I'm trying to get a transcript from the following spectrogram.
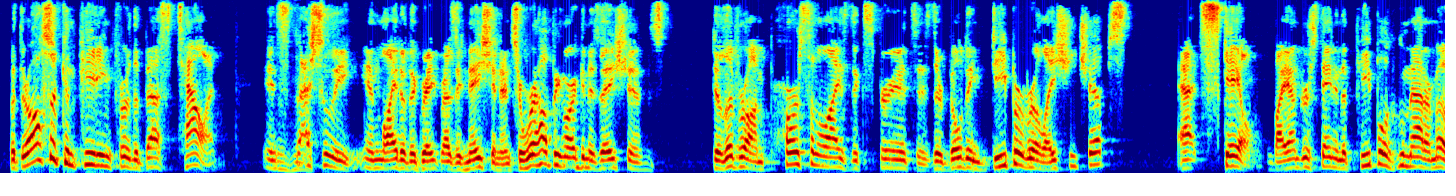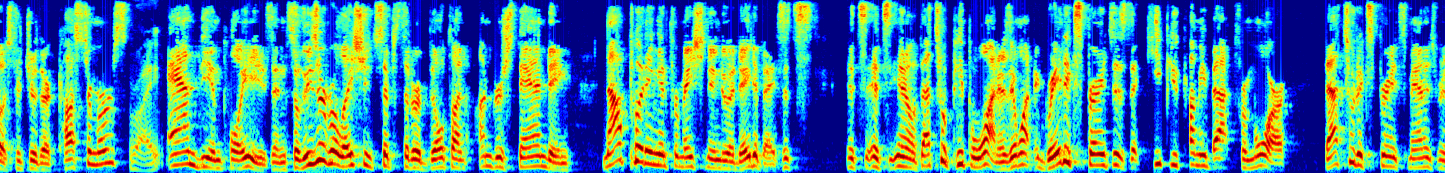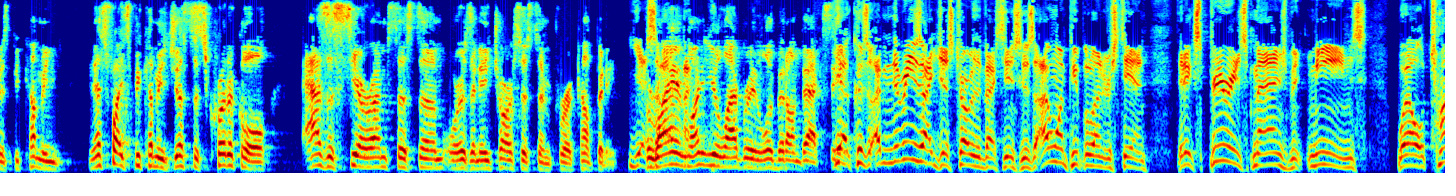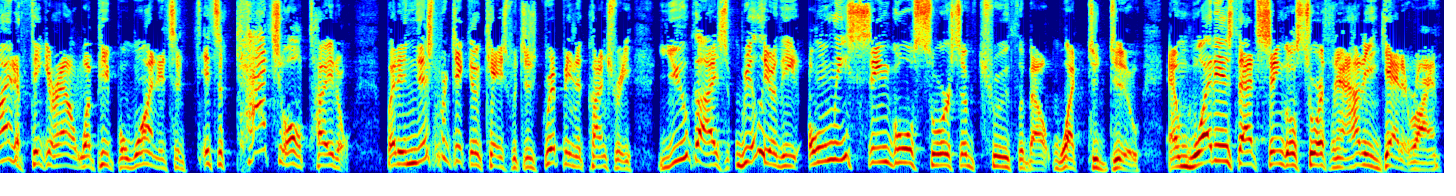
but they're also competing for the best talent, mm-hmm. especially mm-hmm. in light of the great resignation. And so we're helping organizations deliver on personalized experiences. They're building deeper relationships at scale by understanding the people who matter most, which are their customers right. and the employees. And so these are relationships that are built on understanding not putting information into a database. It's it's it's you know that's what people want is they want great experiences that keep you coming back for more. That's what experience management is becoming, and that's why it's becoming just as critical as a CRM system or as an HR system for a company. Yes, but Ryan, I, why don't you elaborate a little bit on vaccines? Yeah, because I mean the reason I just start with the vaccines is because I want people to understand that experience management means well trying to figure out what people want. It's a it's a catch-all title. But in this particular case, which is gripping the country, you guys really are the only single source of truth about what to do. And what is that single source and how do you get it, Ryan?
